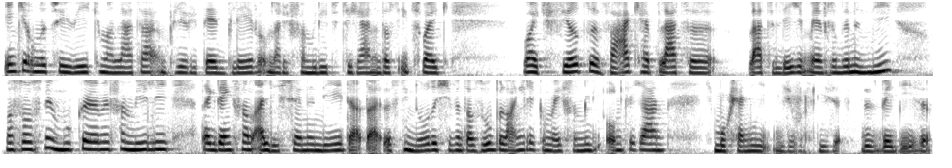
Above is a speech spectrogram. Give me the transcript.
één keer om de twee weken, maar laat dat een prioriteit blijven om naar je familie toe te gaan. En dat is iets wat ik, wat ik veel te vaak heb laten, laten liggen. Mijn vriendinnen niet, maar soms met moeken, met familie, dat ik denk van, Alice, nee, dat, dat, is niet nodig. Je vindt dat zo belangrijk om met je familie om te gaan. Je mocht dat niet, niet zo verliezen. Dus bij deze.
